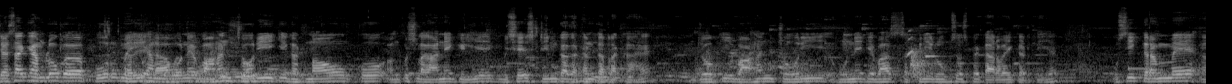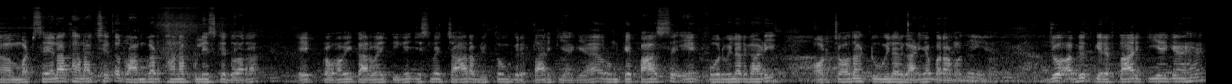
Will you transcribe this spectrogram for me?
जैसा कि हम लोग पूर्व में ही हम लोगों ने वाहन चोरी की घटनाओं को अंकुश लगाने के लिए एक विशेष टीम का गठन कर रखा है, जो कि वाहन चोरी होने के बाद सक्रिय रूप से उस पर कार्रवाई करती है। उसी क्रम में मटसेना थाना क्षेत्र रामगढ़ थाना पुलिस के द्वारा एक प्रभावी कार्रवाई की गई, जिसमें चार अभियुक्तों को गिरफ़्तार किया गया है और उनके पास से एक फोर व्हीलर गाड़ी और चौदह टू व्हीलर गाड़ियाँ बरामद हुई हैं। जो अभियुक्त गिरफ़्तार किए गए हैं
